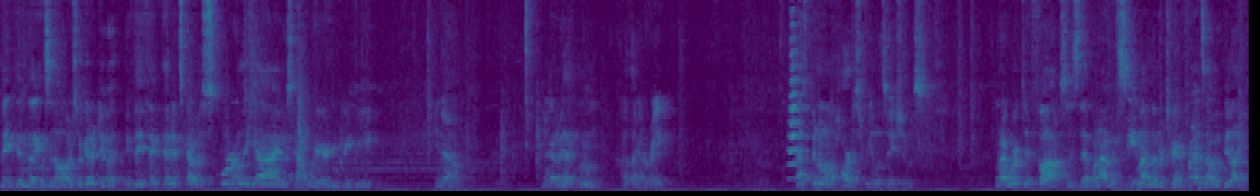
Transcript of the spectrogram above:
make them millions of dollars, they're going to do it. If they think that it's kind of a squirrely guy who's kind of weird and creepy, you know, they're going to be like, hmm, that's not going to rate. That's been one of the hardest realizations when I worked at Fox is that when I would see my libertarian friends, I would be like,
